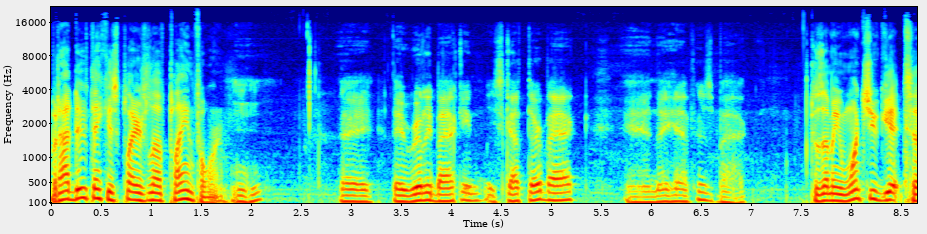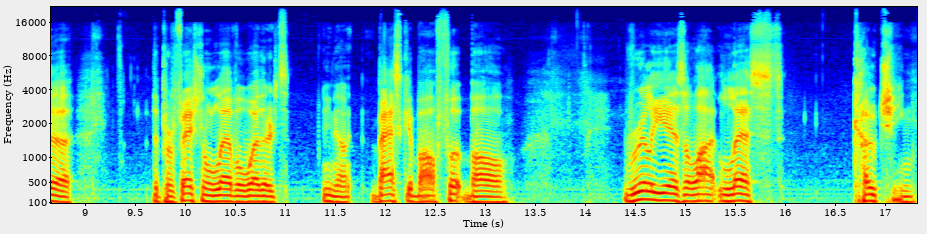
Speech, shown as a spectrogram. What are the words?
but I do think his players love playing for him. Mm-hmm. They they really back him. He's got their back, and they have his back. Because I mean, once you get to the professional level, whether it's you know basketball, football, really is a lot less coaching,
